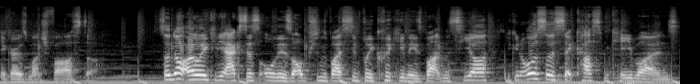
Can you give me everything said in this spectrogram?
it goes much faster. So not only can you access all these options by simply clicking these buttons here, you can also set custom keybinds.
